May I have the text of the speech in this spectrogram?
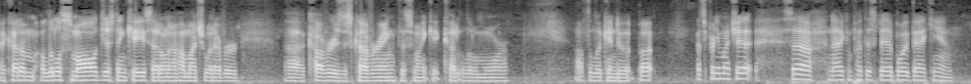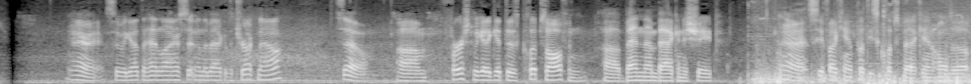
I cut them a little small just in case. I don't know how much whatever uh, covers is covering. This might get cut a little more. I'll have to look into it, but that's pretty much it. So now I can put this bad boy back in. Alright, so we got the headliner sitting in the back of the truck now. So, um, first we got to get those clips off and uh, bend them back into shape. Alright, see if I can't put these clips back in, hold it up.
